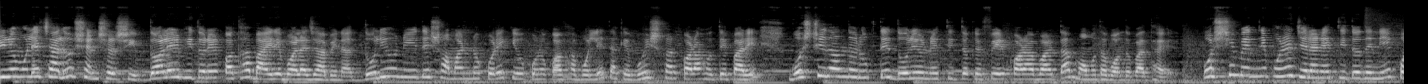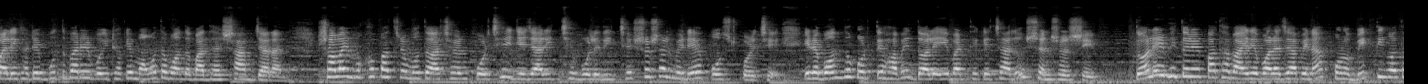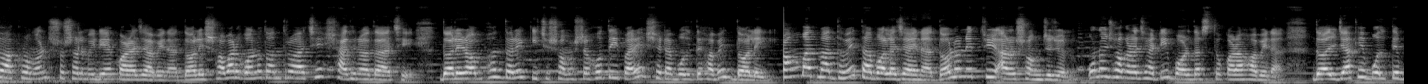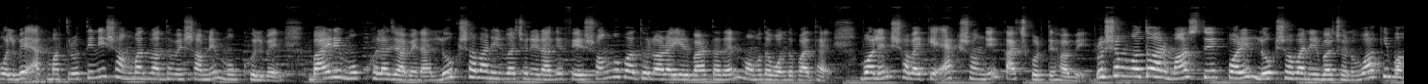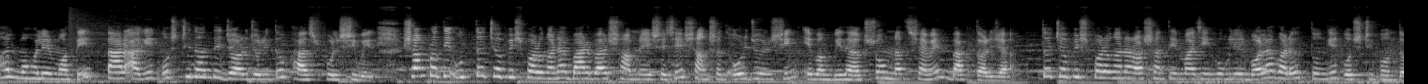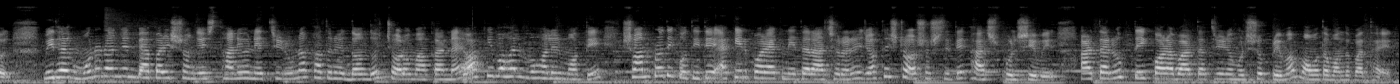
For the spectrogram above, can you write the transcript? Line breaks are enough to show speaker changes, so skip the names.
তৃণমূলে চালু সেন্সরশিপ দলের ভিতরের কথা বাইরে বলা যাবে না। দলীয় নির্দেশ অমান্য করে কেউ কোনো কথা বললে তাকে বহিষ্কার করা হতে পারে। গোষ্ঠীদ্বন্দ্ব রুখতে দলীয় নেতৃত্বকে ফের করা বার্তা মমতা বন্দ্যোপাধ্যায়ের। পশ্চিম মেদিনীপুরের জেলা নেতৃত্বদের নিয়ে কোয়ালিঘাটে বুধবারের বৈঠকে মমতা বন্দ্যোপাধ্যায় সাপ জানান। সবাই মুখপাত্রের মতো আচরণ করছে যে যার ইচ্ছে বলে দিচ্ছে, সোশ্যাল মিডিয়ায় পোস্ট করেছে। এটা বন্ধ করতে হবে, দলে এবার থেকে চালু সেন্সরশিপ দলের ভিতরের কথা বাইরে বলা যাবে না, কোনো ব্যক্তিগত আক্রমণ সোশ্যাল মিডিয়ায় করা যাবে না। দলে সবার গণতন্ত্র আছে, স্বাধীনতা আছে। দলের অভ্যন্তরে কিছু সমস্যা হতেই পারে, সেটা বলতে হবে দলেই। সংবাদ মাধ্যমে তা বলা যায় না। দলনেত্রীর আরও সংযোজন। কোনো ঝগড়াঝাটি বরদাস্ত করা হবে না। দল যাকে বলতে বলবে, একমাত্র তিনি সংবাদ মাধ্যমের সামনে মুখ খুলবেন। বাইরে মুখ খোলা যাবে না। লোকসভা নির্বাচনের আগে ফের সংঘবদ্ধ লড়াইয়ের বার্তা দেন মমতা বন্দ্যোপাধ্যায়। বলেন, সবাইকে একসঙ্গে কাজ করতে হবে। প্রসঙ্গত আর মাস দুয়েক পরে লোকসভা নির্বাচন ওয়াকিবহাল মহলের মতে, তার আগে গোষ্ঠীদ্বন্দ্বে জর্জরিত ঘাসফুল শিবির। সম্প্রতি উত্তর চব্বিশ পরগনায় বারবার সামনে এসেছে সাংসদ অর্জুন সিং এবং বিধায়ক সোমনাথ শ্যামের বাগতরজা উত্তর চব্বিশ পরগনার অশান্তির মাঝে হুগলির বলাগড়েও তুঙ্গে গোষ্ঠী কোন্দল বিধায়ক মনোরঞ্জন ব্যাপারীর সঙ্গে স্থানীয় নেত্রী রুনা খাতুনের দ্বন্দ্ব চরম আকার নেয় ওয়াকিবহাল মহলের মতে, সাম্প্রতিক অতীতে একের পর এক নেতার আচরণে যথেষ্ট অস্বস্তিতে ঘাসফুল শিবির। আর তা রুখতেই করা বার্তা তৃণমূল সুপ্রিমো মমতা বন্দ্যোপাধ্যায়ের।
